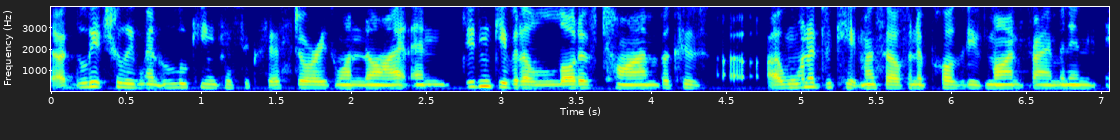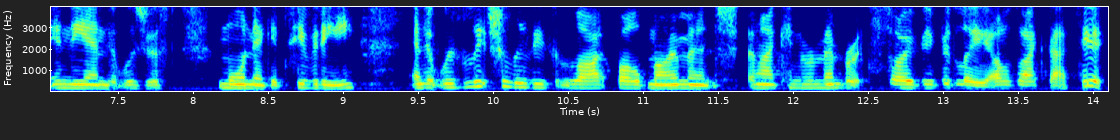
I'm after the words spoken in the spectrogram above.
I, literally went looking for success stories one night and didn't give it a lot of time because i wanted to keep myself in a positive mind frame and in, in the end it was just more negativity. And it was literally this light bulb moment and i can remember it so vividly. I was like that's it.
